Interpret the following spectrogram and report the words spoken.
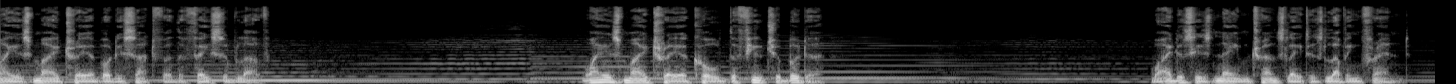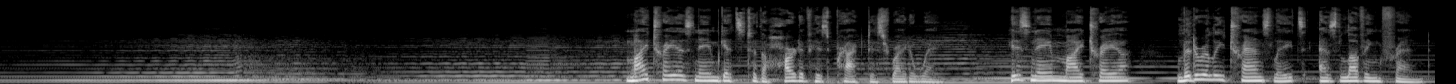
Why is Maitreya Bodhisattva the face of love? Why is Maitreya called the future Buddha? Why does his name translate as loving friend? Maitreya's name gets to the heart of his practice right away. His name, Maitreya, literally translates as loving friend.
